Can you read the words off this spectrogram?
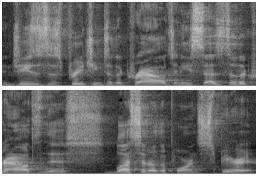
And Jesus is preaching to the crowds, and he says to the crowds this Blessed are the poor in spirit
